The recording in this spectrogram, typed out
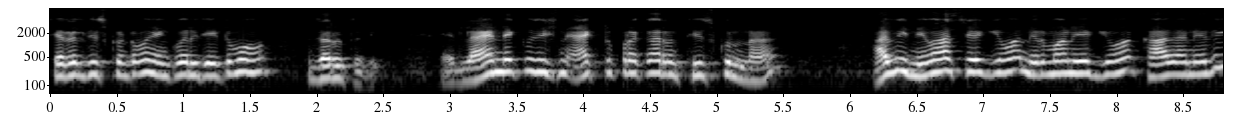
చర్యలు తీసుకుంటామో ఎంక్వైరీ చేయటమో జరుగుతుంది. ల్యాండ్ ఎక్విజిషన్ యాక్ట్ ప్రకారం తీసుకున్న అవి నివాసయోగ్యమా నిర్మాణయోగ్యమా కాదనేది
